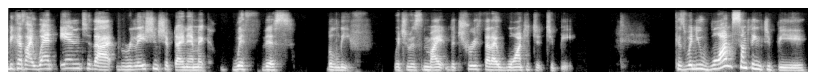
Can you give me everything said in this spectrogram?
because I went into that relationship dynamic with this belief which was my the truth that I wanted it to be. Because when you want something to be,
